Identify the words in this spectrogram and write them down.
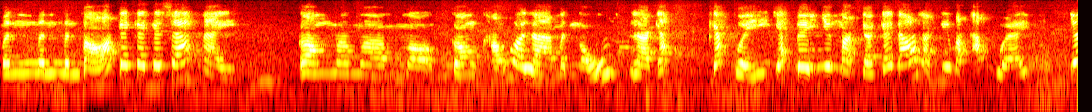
Mình mình mình bỏ cái cái cái xác này. Còn mà, mà, mà còn không thôi là mình ngủ là các các vị dắt đi. Nhưng mà cái đó là kêu bằng ấp huệ. Chứ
